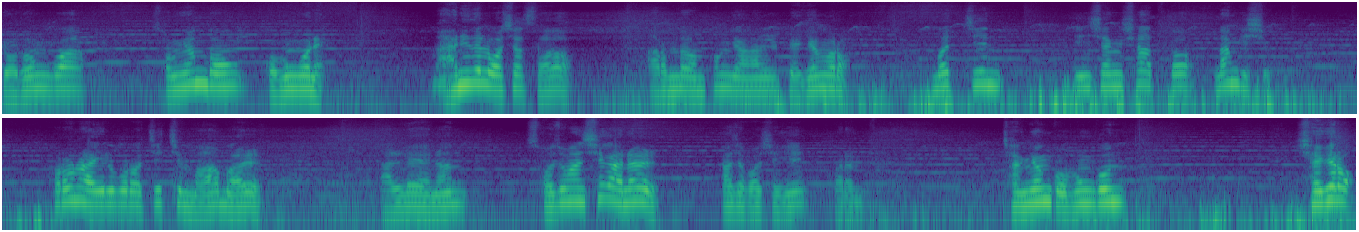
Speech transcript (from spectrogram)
교동과 송현동 고분군에 많이들 오셔서 아름다운 풍경을 배경으로 멋진 인생샷도 남기시고 코로나19로 지친 마음을 달래는 소중한 시간을 가져보시기 바랍니다. 창녕 고분군 세계로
